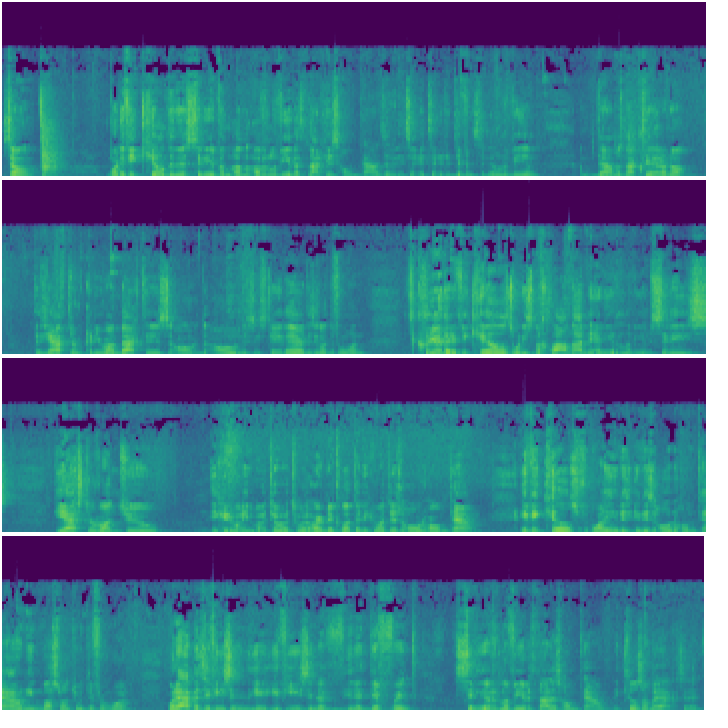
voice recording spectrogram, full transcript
So. What if he killed in the city of, of, of Levium that's not his hometown? It's a, it's a, it's a, different city of Levium. Um, was not clear. I don't know. Does he have to? Can he run back to his own? Own? Does he stay there? Does he go to a different one? It's clear that if he kills when he's Bechlal, not in any of the Levium cities, he has to run to. He can he, to to Ar Miklat and he can run to his own hometown. If he kills one in his, in his own hometown, he must run to a different one. What happens if he's in if he's in a in a different city of Levium? It's not his hometown. He kills someone by accident.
